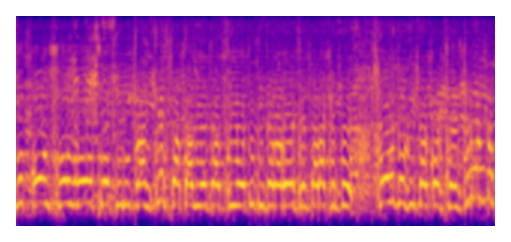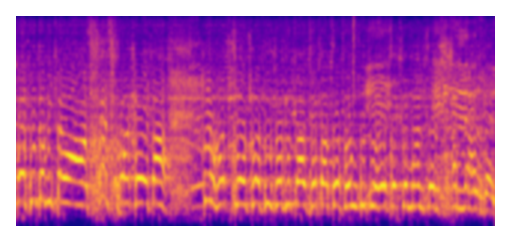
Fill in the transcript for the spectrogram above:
যে কৌশল রয়েছে তিনি কোন চেষ্টা চালিয়ে যাচ্ছি। অতিথি যারা রয়েছেন তারা কিন্তু সহযোগিতা করছেন। চূড়ান্ত প্রতিযোগিতা, শেষ পাকে এটা কি হচ্ছে? প্রতিযোগিতা যেটা প্রথম দ্বিতীয় হয়েছে, একটু মঞ্চের সামনে আসবেন।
